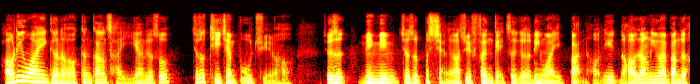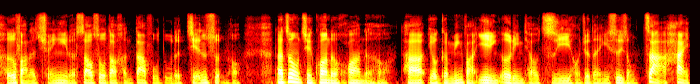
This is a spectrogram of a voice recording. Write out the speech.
好，另外一个呢，跟刚才一样，就是说就是提前布局了哈。就是明明就是不想要去分给这个另外一半哈，因然后让另外一半的合法的权益呢遭受到很大幅度的减损哈，那这种情况的话呢哈，它有个民法一零二零条之一哈，就等于是一种诈害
